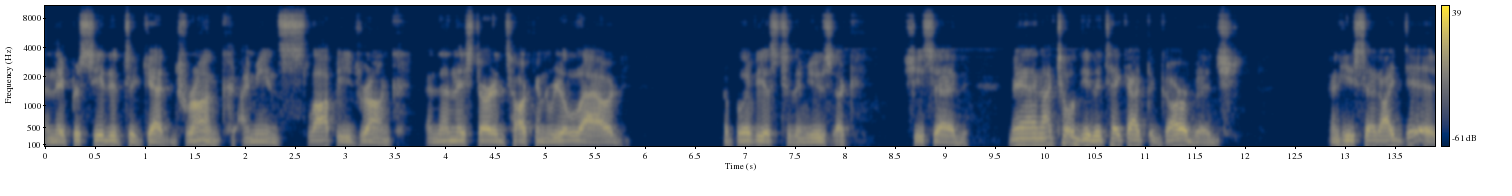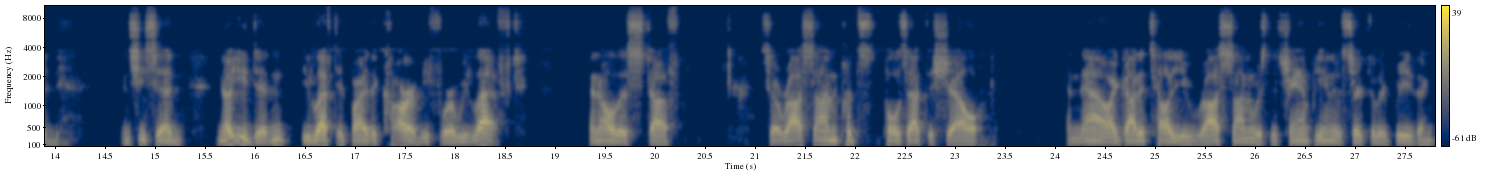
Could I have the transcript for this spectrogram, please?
and they proceeded to get drunk. I mean, sloppy drunk. And then they started talking real loud, oblivious to the music. She said, Man, I told you to take out the garbage. And he said, I did. And she said, No, you didn't. You left it by the car before we left, and all this stuff. So Rahsaan puts, pulls out the shell. And now I got to tell you, Rahsaan was the champion of circular breathing.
